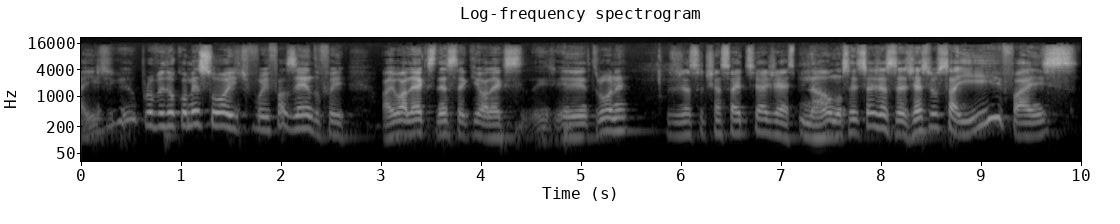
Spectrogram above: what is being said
Aí a o provedor começou, a gente foi fazendo, foi... Aí o Alex, nessa aqui, o Alex, ele entrou, né? Você já tinha saído do CEAGESP? Não, não saí do CEAGESP. CEAGESP eu saí faz...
